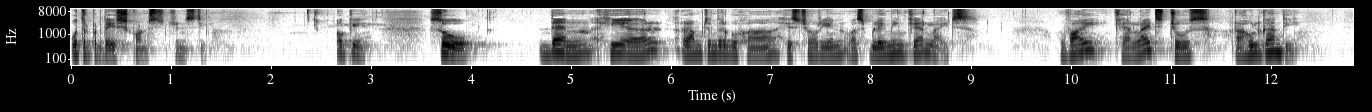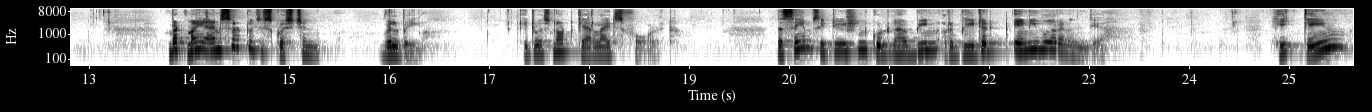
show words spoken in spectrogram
Uttar Pradesh constituency. Okay, so then here Ramchandra Guha, historian, was blaming Keralites. Why Keralites chose Rahul Gandhi? But my answer to this question will be it was not Keralites' fault. The same situation could have been repeated anywhere in India. He came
